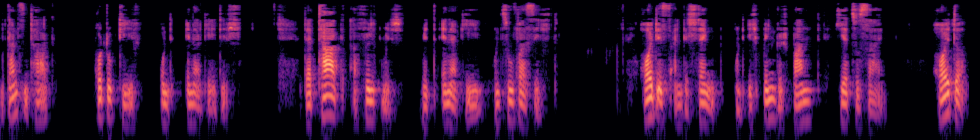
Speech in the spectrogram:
den ganzen Tag produktiv und energetisch. Der Tag erfüllt mich mit Energie und Zuversicht. Heute ist ein Geschenk und ich bin gespannt, hier zu sein. Heute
